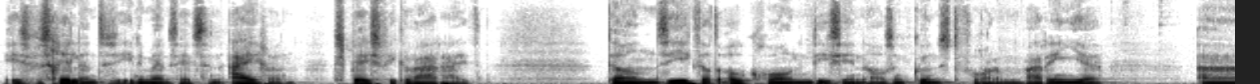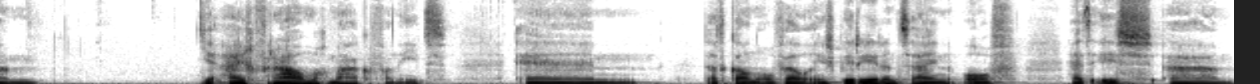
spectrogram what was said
is verschillend, dus ieder mens heeft zijn eigen specifieke waarheid. Dan zie ik dat ook gewoon in die zin als een kunstvorm waarin je um, je eigen verhaal mag maken van iets. En dat kan ofwel inspirerend zijn of het is um,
